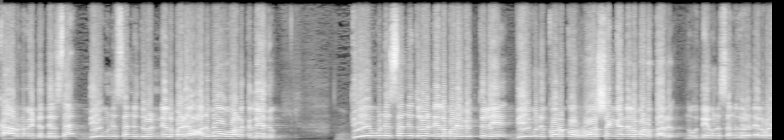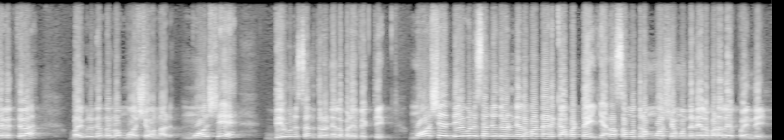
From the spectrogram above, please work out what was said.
కారణం ఏంటో తెలుసా? దేవుని సన్నిధిలో నిలబడే అనుభవం వాళ్ళకి లేదు. దేవుని సన్నిధిలో నిలబడే వ్యక్తులే దేవుని కొరకు రోషంగా నిలబడతారు. నువ్వు దేవుని సన్నిధిలో నిలబడే వ్యక్తివా? బైబిల్ గ్రంథంలో మోషే ఉన్నాడు. మోషే దేవుని సన్నిధిలో నిలబడే వ్యక్తి. మోషే దేవుని సన్నిధిలో నిలబడ్డాడు కాబట్టి ఎర్ర సముద్రం మోషే ముందు నిలబడలేకపోయింది.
